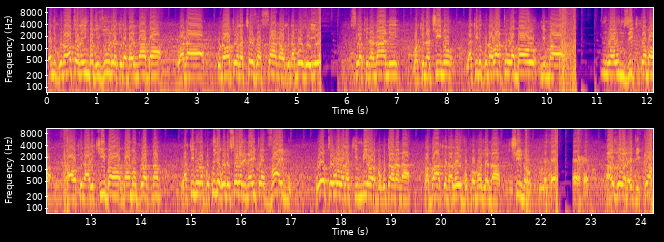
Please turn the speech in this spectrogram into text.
Yani kuna watu wanaimba vizuri, wakina Barnaba wana, kuna watu wanacheza sana, wakina Mozo hiyo si wakina nani, wakina Chino, lakini kuna watu ambao ni ma wa huu mziki kama uh, wakina Alikiba, Diamond Platinum, lakini unapokuja kwenye swala linaitwa vibe, wote huwa wanakimbia wanapokutana na babake na Levo pamoja na Chino. Auzo wanaiti club.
